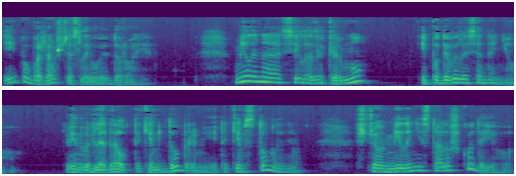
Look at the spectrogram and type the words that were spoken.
і побажав щасливої дороги. Мілина сіла за кермо і подивилася на нього. Він виглядав таким добрим і таким стомленим, що Мілині стало шкода його.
